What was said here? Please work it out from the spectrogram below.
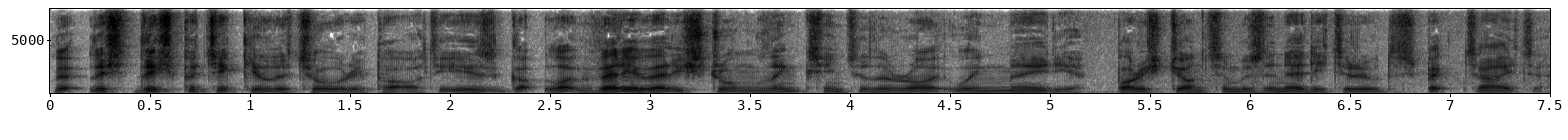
that this this particular Tory party has got like very very strong links into the right wing media. Boris Johnson was an editor of the Spectator.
